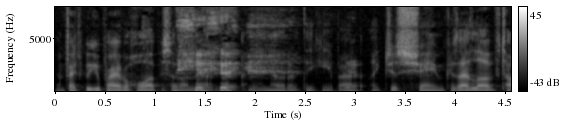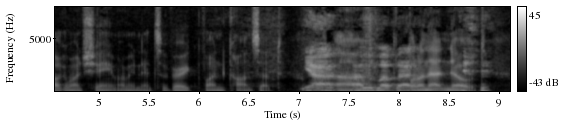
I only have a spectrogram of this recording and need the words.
in fact, we could probably have a whole episode on that. I mean, now that I'm thinking about yeah. it, like just shame, because I love talking about shame. I mean, it's a very fun concept. Yeah, um, I would love that. But on that note,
